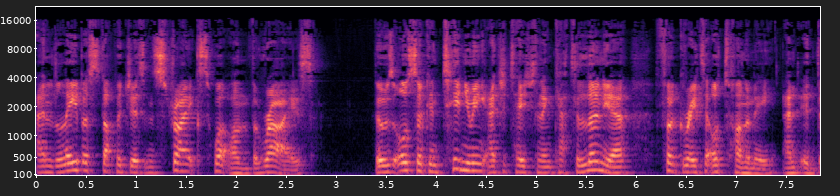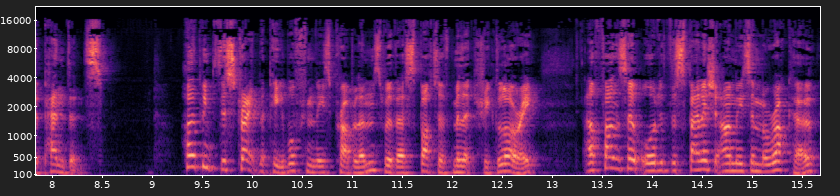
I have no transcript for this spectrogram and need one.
and labour stoppages and strikes were on the rise. There was also continuing agitation in Catalonia for greater autonomy and independence. Hoping to distract the people from these problems with a spot of military glory, Alfonso ordered the Spanish armies in Morocco,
